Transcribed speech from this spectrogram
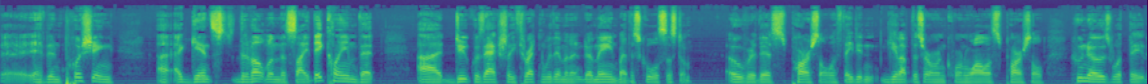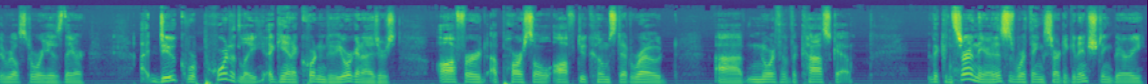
have been pushing uh, against the development of the site. They claim that uh, Duke was actually threatened with eminent domain by the school system over this parcel if they didn't give up this Erwin Cornwallis parcel. Who knows what the the real story is there? Duke reportedly, again according to the organizers, offered a parcel off Duke Homestead Road, uh, north of the Costco. The concern there, and this is where things start to get interesting, Barry,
